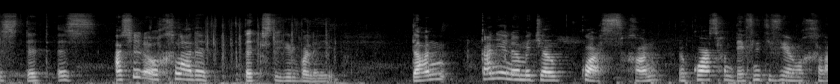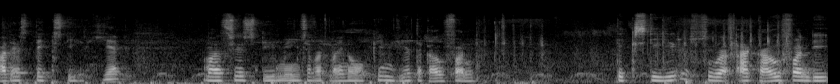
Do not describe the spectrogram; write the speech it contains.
is dit is as jy nou 'n gladde tekstuur wil hê, dan kan jy nou met jou kwas gaan. Nou kwas gaan definitief jou 'n gladder tekstuur gee. Maar soos die mense wat my nou ken, weet ek hou van tekstuur. So ek hou van die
